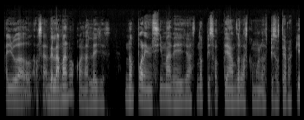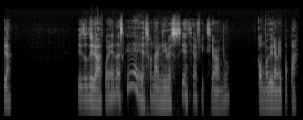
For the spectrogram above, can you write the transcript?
ayudados, o sea, de la mano con las leyes, no por encima de ellas, no pisoteándolas como las pisoteaba Kira. Y tú dirás, bueno, es que es un anime, es ciencia ficción, ¿no? Como diría mi papá.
